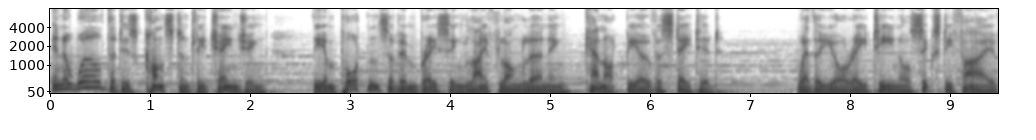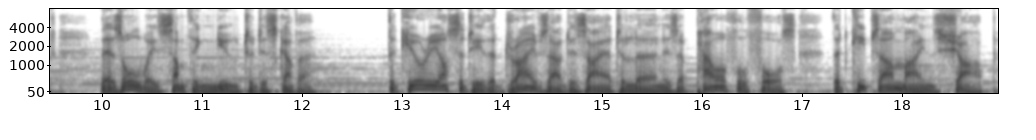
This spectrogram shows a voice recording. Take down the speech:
In a world that is constantly changing, the importance of embracing lifelong learning cannot be overstated. Whether you're 18 or 65, there's always something new to discover. The curiosity that drives our desire to learn is a powerful force that keeps our minds sharp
